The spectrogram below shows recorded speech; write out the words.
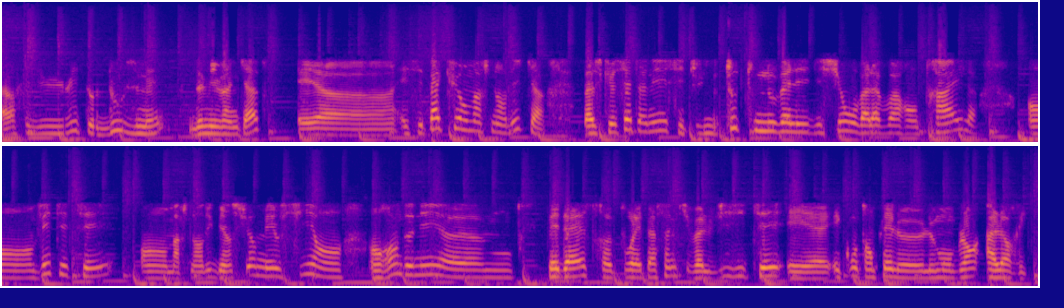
Alors c'est du 8 au 12 mai 2024. Et, euh, et c'est pas que en marche nordique, parce que cette année c'est une toute nouvelle édition. On va la voir en trail, en VTT, en marche nordique bien sûr, mais aussi en, randonnée euh, pédestre pour les personnes qui veulent visiter et, et contempler le, le Mont Blanc à leur rythme.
